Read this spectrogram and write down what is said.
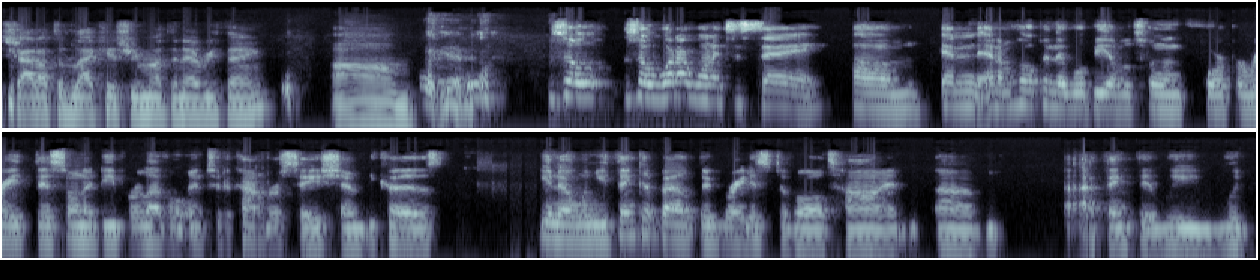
shout out to Black History Month and everything. Um, yeah. So, so what I wanted to say, um, and and I'm hoping that we'll be able to incorporate this on a deeper level into the conversation because, you know, when you think about the greatest of all time, um, I think that we would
